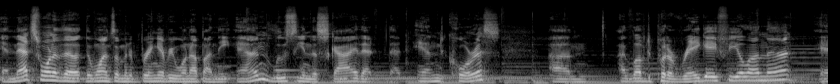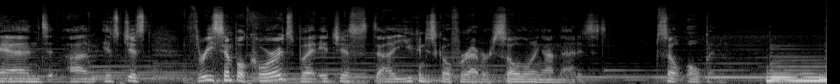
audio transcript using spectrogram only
and that's one of the, the ones I'm going to bring everyone up on the end, Lucy in the Sky, that, that end chorus. Um, I love to put a reggae feel on that. And um, it's just three simple chords, but it just, uh, you can just go forever soloing on that. It's so open.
